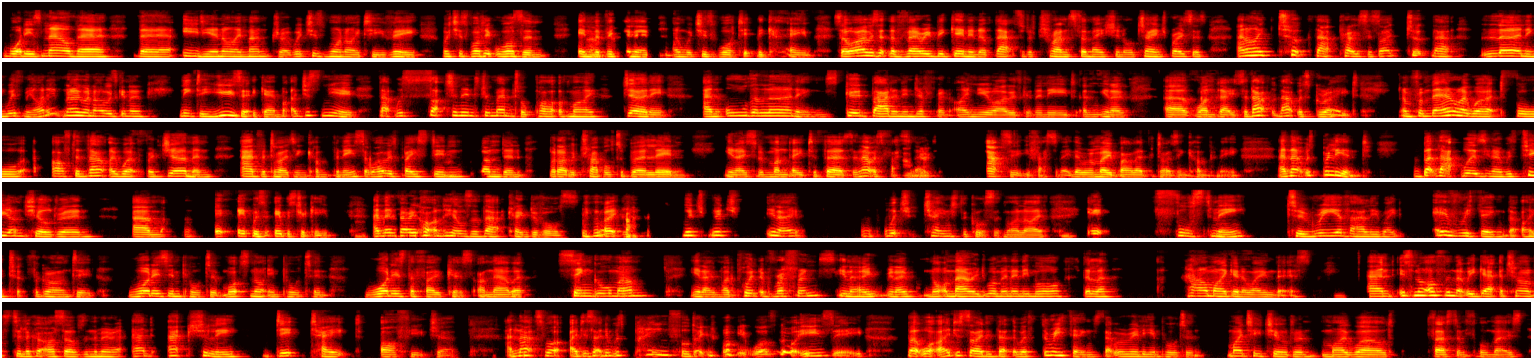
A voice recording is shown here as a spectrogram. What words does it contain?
what is now their their ED&I mantra, which is one ITV, which is what it wasn't in the beginning and which is what it became. So I was at the very beginning of that sort of transformational change process. And I took that process, I took that learning with me. I didn't know when I was going to need to use it again, but I just knew that was such an instrumental part of my journey. And all the learnings, good, bad, and indifferent, I knew I was going to need, and you know, uh, one day. So that that was great. And from there, I worked for, after that, I worked for a German advertising company. So I was based in mm. London, but I would travel to Berlin, you know, sort of Monday to Thursday. And that was fascinating. Okay. Absolutely fascinating. They were a mobile advertising company. And that was brilliant. But that was, you know, with two young children, um, it, it was it was tricky. Mm. And then very hot on the heels of that came divorce, right? which which, you know, which changed the course of my life. Mm. It forced me to reevaluate everything that I took for granted. What is important? What's not important? What is the focus? I'm now a single mum. You know, my point of reference. You know, you know, not a married woman anymore. How am I going to own this? Mm. And it's not often that we get a chance to look at ourselves in the mirror and actually dictate our future. And that's what I decided. It was painful, don't you know? It was not easy. But what I decided that there were three things that were really important my two children, my world, first and foremost.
